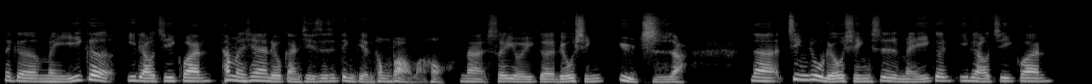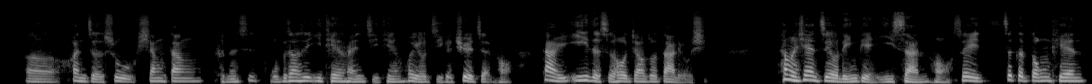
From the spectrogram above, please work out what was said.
那个每一个医疗机关，他们现在流感其实是定点通报嘛，吼，那所以有一个流行阈值啊。那进入流行是每一个医疗机关，呃，患者数相当可能是我不知道是一天还是几天会有几个确诊哦。大于一的时候叫做大流行，他们现在只有零点一三吼，所以这个冬天，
